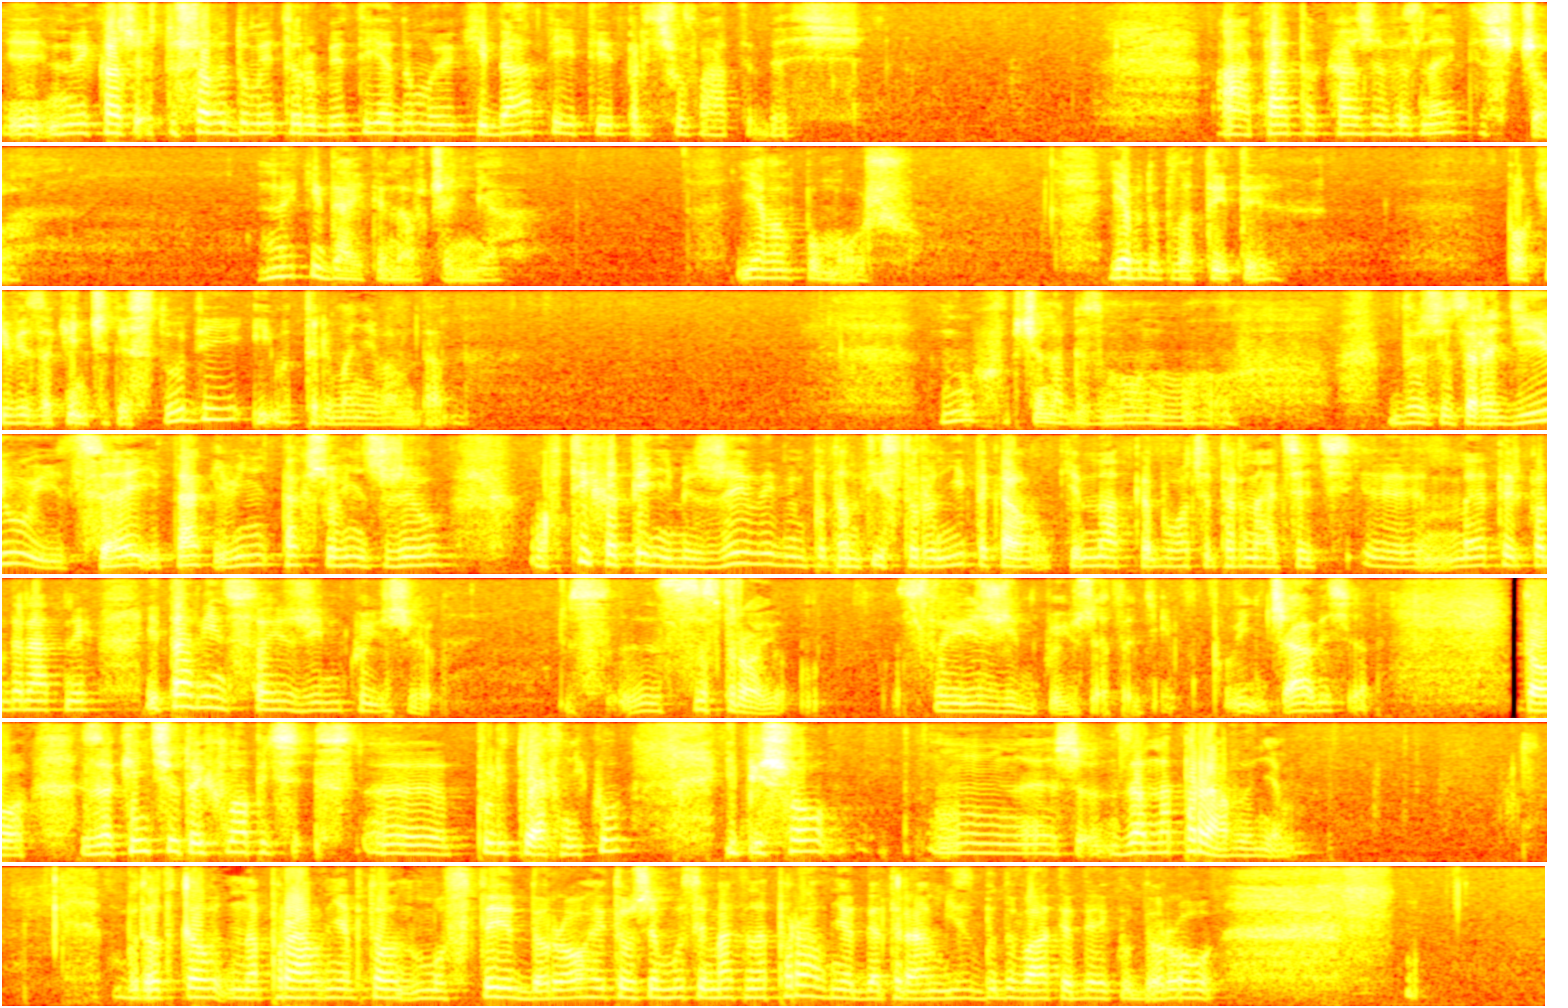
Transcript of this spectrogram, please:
І, ну і каже, то що ви думаєте робити? Я думаю, кидати і йти працювати десь. А тато каже: ви знаєте що? Не кидайте навчання. Я вам поможу. Я буду платити, поки ви закінчите студії, і утримання вам дам. Ну, хлопчина безумовно дуже зрадів і це, і так. І він так, що він жив. В тій хатині ми жили, він по там тій стороні, така кімнатка була 14 е, метрів квадратних, і там він з тою жінкою жив, з, з сестрою, з своєю жінкою вже тоді повінчалися. То закінчив той хлопець е, політехніку і пішов за направленням то таке направлення, то мости, дороги, то вже мусить мати направлення, де треба міст будувати, деяку дорогу.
